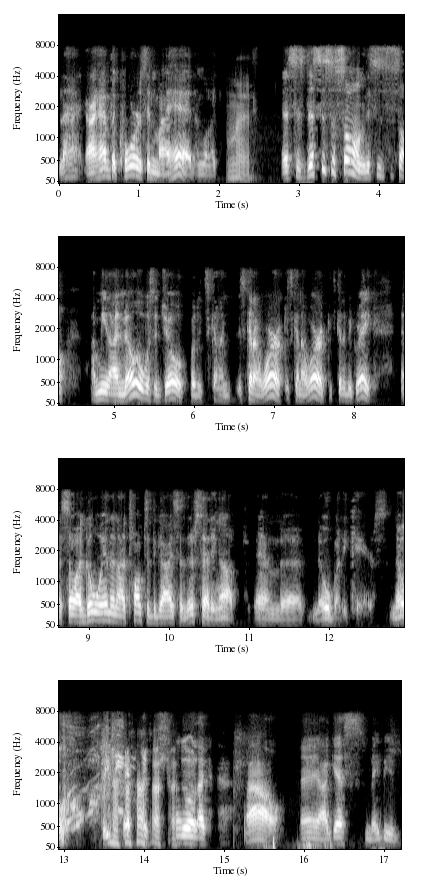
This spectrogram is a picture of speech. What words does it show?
black. I have the chorus in my head. I'm like, Yeah. this is this is a song. This is a song. I mean, I know it was a joke, but it's gonna it's gonna work. It's gonna work. It's gonna be great. And so I go in and I talk to the guys, and they're setting up, and uh, nobody cares. Nobody cares. I go like, wow. Eh, I guess maybe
